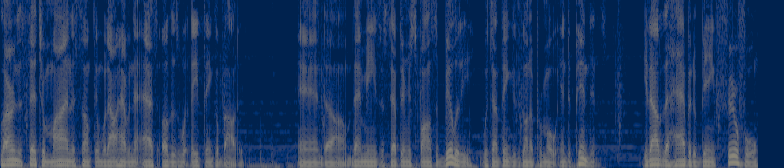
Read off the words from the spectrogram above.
learn to set your mind to something without having to ask others what they think about it. And um, that means accepting responsibility, which I think is going to promote independence. Get out of the habit of being fearful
